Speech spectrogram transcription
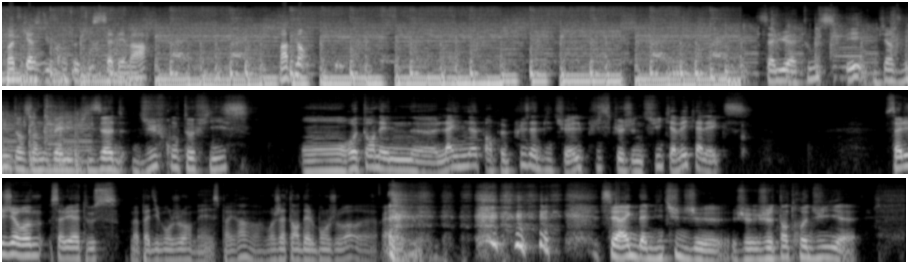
le podcast du front office, ça démarre. Maintenant Salut à tous et bienvenue dans un nouvel épisode du front office. On retourne à une euh, line-up un peu plus habituelle puisque je ne suis qu'avec Alex. Salut Jérôme, salut à tous. M'a pas dit bonjour, mais c'est pas grave. Moi j'attendais le bonjour. euh, C'est vrai que d'habitude je, je, je t'introduis euh,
